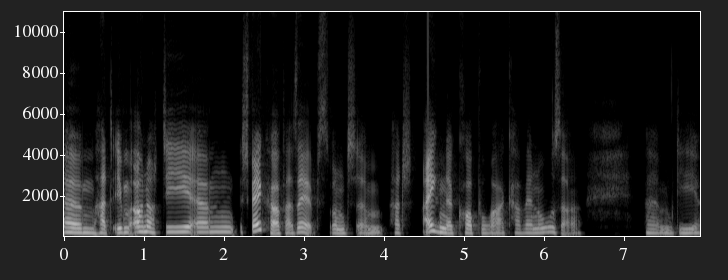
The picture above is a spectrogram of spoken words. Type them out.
ähm, hat eben auch noch die, ähm, Schwellkörper selbst und, ähm, hat eigene Corpora cavernosa, ähm, die,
